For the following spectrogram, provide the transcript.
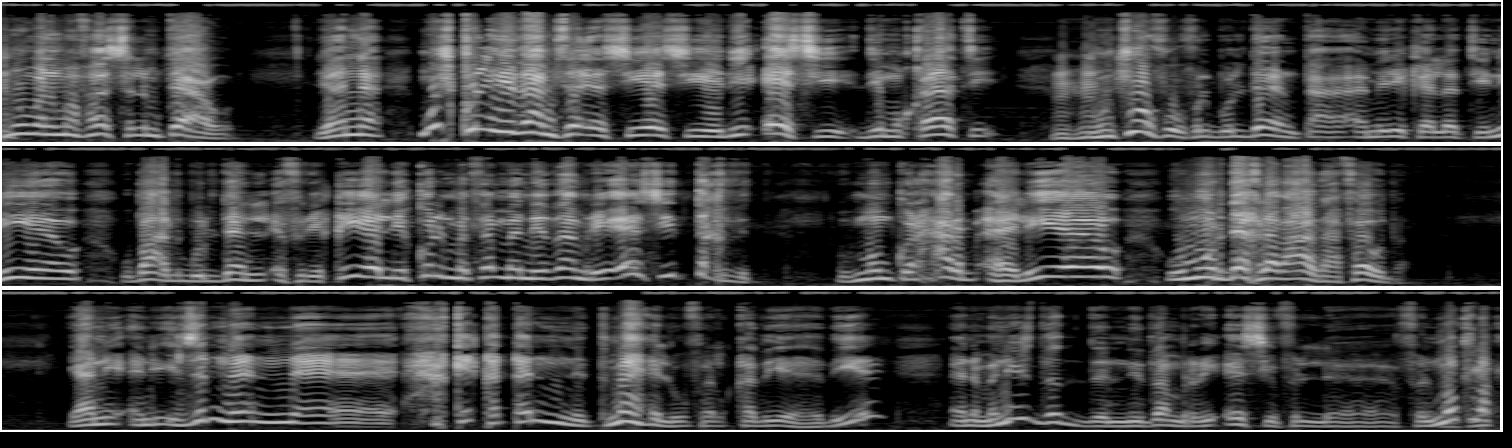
شنو هما المفاصل نتاعو؟ لأن مش كل نظام سياسي رئاسي ديمقراطي. ونشوفوا في البلدان نتاع أمريكا اللاتينية وبعض البلدان الأفريقية اللي كل ما ثم نظام رئاسي اتخذت. وممكن حرب أهلية وأمور داخلة بعضها فوضى. يعني يلزمنا حقيقة نتمهلوا في القضية هذه. أنا مانيش ضد النظام الرئاسي في في المطلق.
